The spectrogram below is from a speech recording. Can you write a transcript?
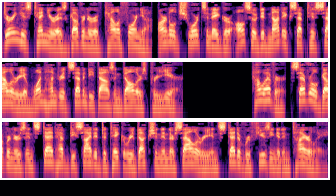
During his tenure as Governor of California, Arnold Schwarzenegger also did not accept his salary of $170,000 per year. However, several governors instead have decided to take a reduction in their salary instead of refusing it entirely.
